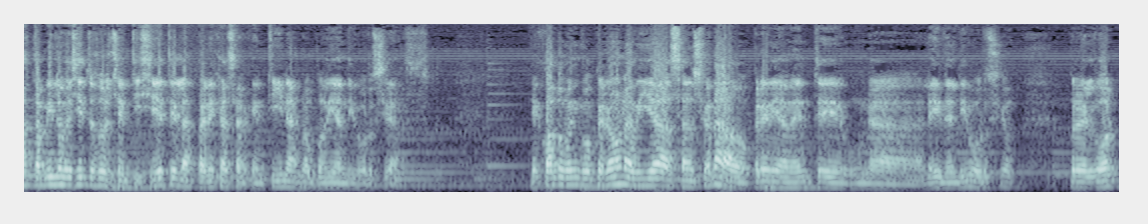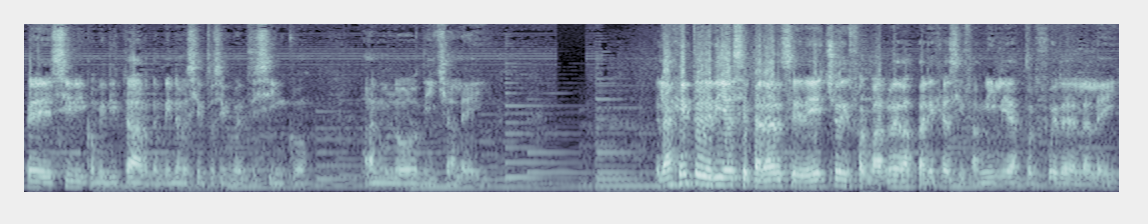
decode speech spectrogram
Hasta 1987 las parejas argentinas no podían divorciarse. Juan Domingo Perón había sancionado previamente una ley del divorcio, pero el golpe cívico-militar de 1955 anuló dicha ley. La gente debía separarse de hecho y formar nuevas parejas y familias por fuera de la ley.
